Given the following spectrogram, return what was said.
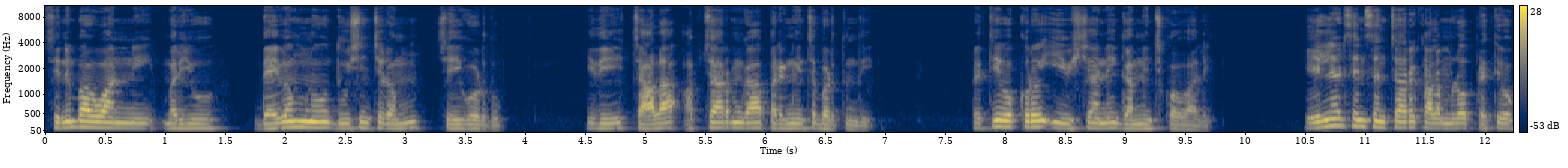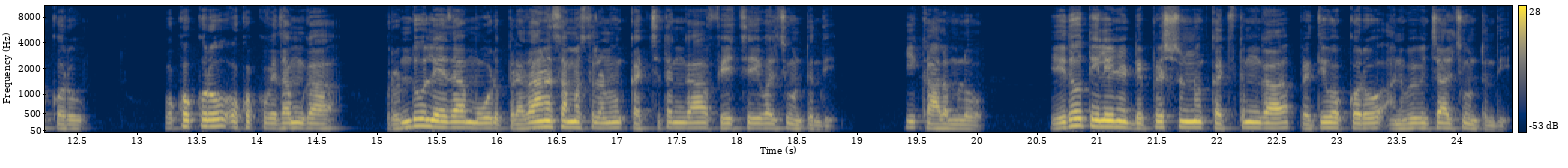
శని భగవాన్ని మరియు దైవంను దూషించడం చేయకూడదు. ఇది చాలా అపచారంగా పరిగణించబడుతుంది. ప్రతి ఒక్కరూ ఈ విషయాన్ని గమనించుకోవాలి. ఏలినాడు శని సంచార కాలంలో ప్రతి ఒక్కరూ ఒక్కొక్కరు ఒక్కొక్క విధంగా రెండు లేదా మూడు ప్రధాన సమస్యలను ఖచ్చితంగా ఫేస్ చేయవలసి ఉంటుంది. ఈ కాలంలో ఏదో తెలియని డిప్రెషన్ను ఖచ్చితంగా ప్రతి ఒక్కరూ అనుభవించాల్సి ఉంటుంది.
